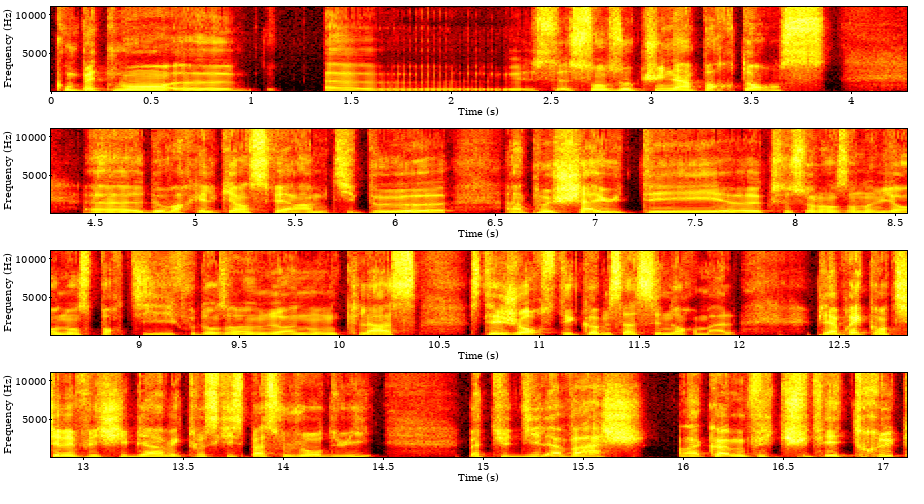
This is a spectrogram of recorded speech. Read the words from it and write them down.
complètement sans aucune importance euh, de voir quelqu'un se faire un petit peu, euh, un peu chahuter, euh, que ce soit dans un environnement sportif ou dans un environnement de classe. C'était genre, c'était comme ça, c'est normal. Puis après, quand tu réfléchis bien avec tout ce qui se passe aujourd'hui, bah, tu te dis, la vache, on a quand même vécu des trucs.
